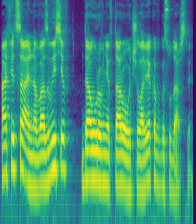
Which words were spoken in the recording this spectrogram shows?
официально возвысив до уровня второго человека в государстве.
